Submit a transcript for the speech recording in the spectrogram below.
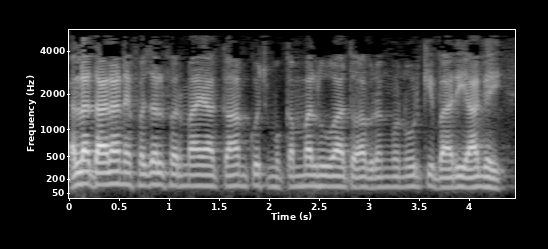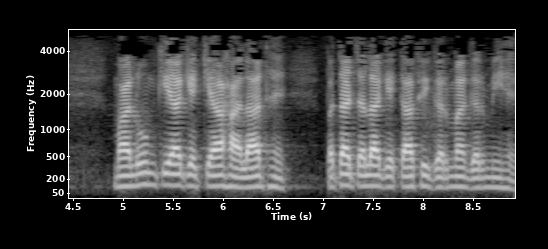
اللہ تعالیٰ نے فضل فرمایا، کام کچھ مکمل ہوا تو اب رنگ و نور کی باری آ گئی۔ معلوم کیا کہ کیا حالات ہیں، پتہ چلا کہ کافی گرما گرمی ہے۔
